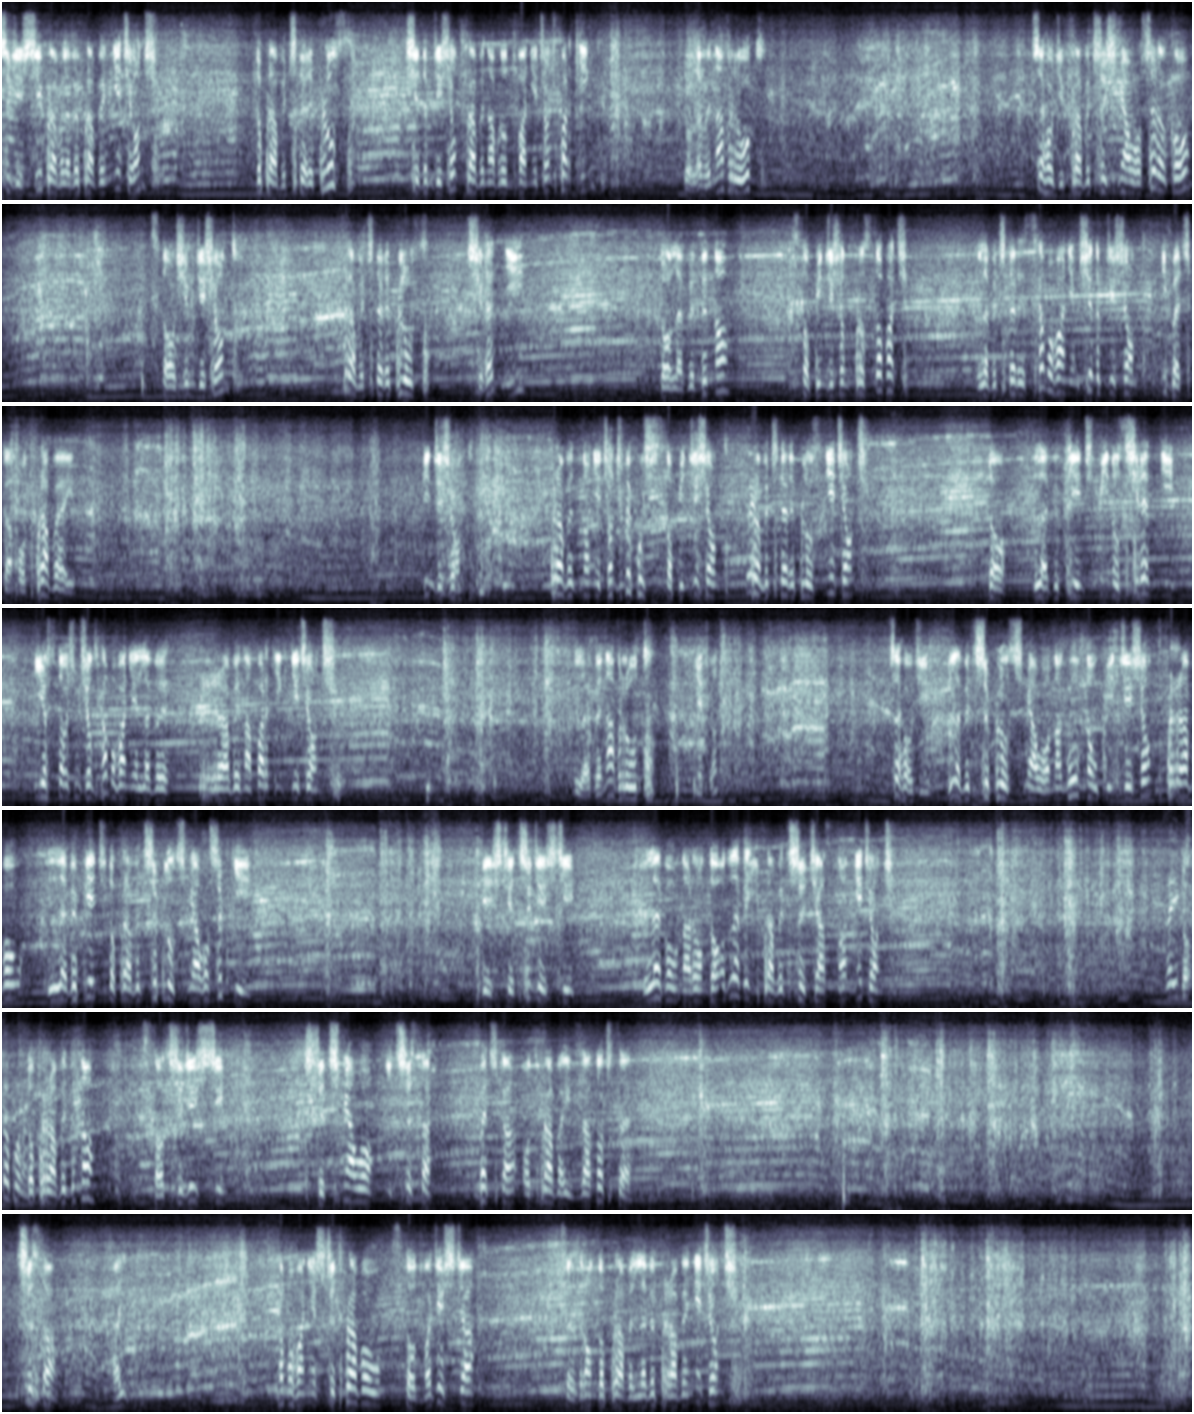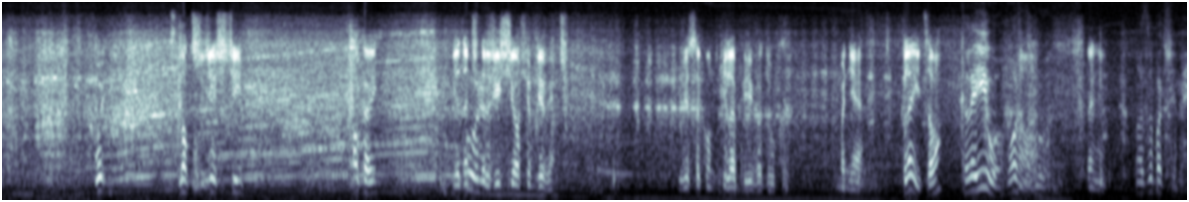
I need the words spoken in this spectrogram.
30, prawy, lewy, prawy, nie ciąć. Do prawy 4 plus. 70, prawy nawrót 2, nie ciąć, parking. Do lewy nawrót. Przechodzi w prawy 3, śmiało, szeroko. 180. Prawy 4 plus, średni. Do lewy dno. 150 prostować. Lewy 4 z hamowaniem 70 i beczka od prawej. 50. Prawe dno nie ciąć, wypuść 150. Prawy 4 plus nie ciąć. Do lewy 5 minus średni. I już 180 hamowanie lewy, prawy na parking nie ciąć. Lewy nawrót, nie ciąć. Przechodzi lewy 3 plus śmiało na główną 50, prawą lewy 5 do prawy 3 plus śmiało szybki. 230 lewą na rondo od lewej i prawy 3 ciasno, nie ciąć. Do, do prawy dno 130 szczyt śmiało i 300 beczka od prawej w zatoczce. Trzysta. Aj. Hamowanie szczyt prawą 120. Przez rondo prawy, lewy, prawy, nie ciąć. Uj, 130. Okej. 1,48,9. Dwie sekundki lepiej według mnie. Klei, co? Kleiło, można No. było. No zobaczymy.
